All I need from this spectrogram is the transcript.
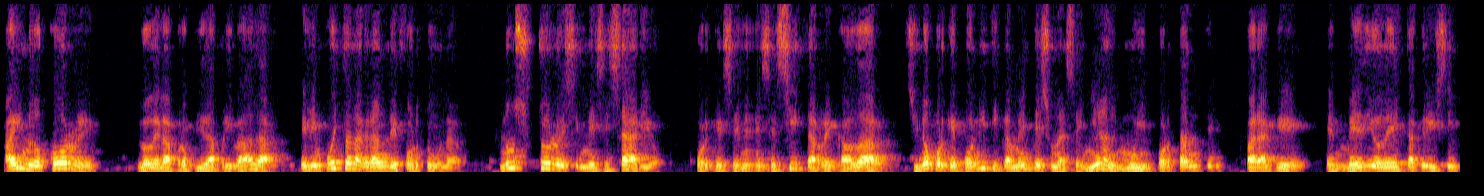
¿ahí no corre lo de la propiedad privada? El impuesto a la grande fortuna no solo es necesario porque se necesita recaudar, sino porque políticamente es una señal muy importante para que en medio de esta crisis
